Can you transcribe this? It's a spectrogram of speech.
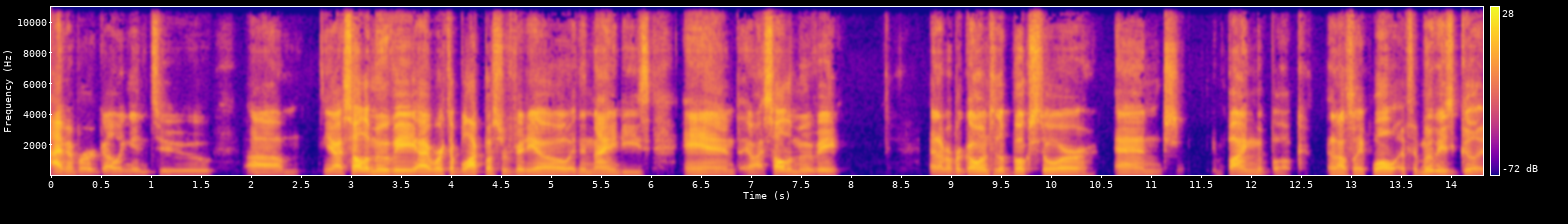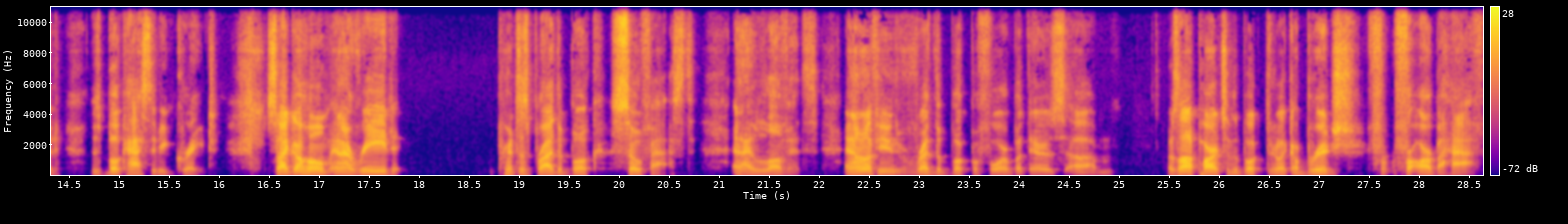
i remember going into um, you know i saw the movie i worked at blockbuster video in the 90s and you know, i saw the movie and i remember going to the bookstore and buying the book and i was like well if the movie is good this book has to be great so I go home and I read Princess Bride the book so fast, and I love it. And I don't know if you've read the book before, but there's um, there's a lot of parts in the book that are like abridged for, for our behalf.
